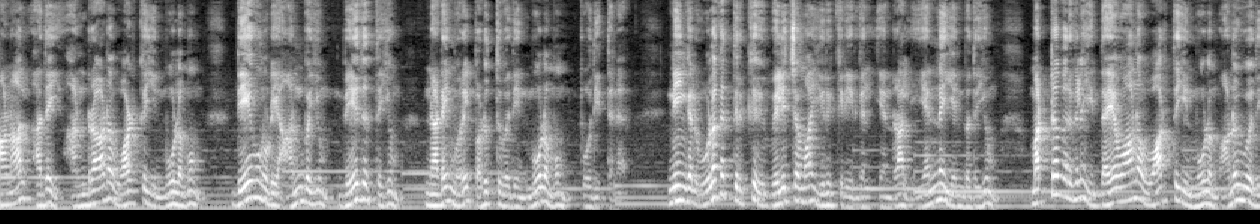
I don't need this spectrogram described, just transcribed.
ஆனால் அதை அன்றாட வாழ்க்கையின் மூலமும் தேவனுடைய அன்பையும் வேதத்தையும் நடைமுறைப்படுத்துவதின் மூலமும் போதித்தனர். நீங்கள் உலகத்திற்கு வெளிச்சமாய் இருக்கிறீர்கள் என்றால் என்ன என்பதையும் மற்றவர்களை தயவான வார்த்தையின் மூலம் அணுகுவது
